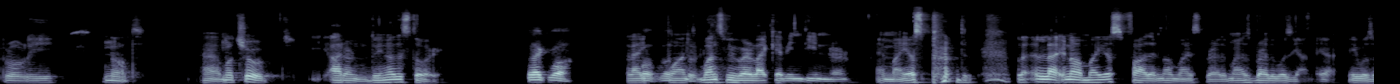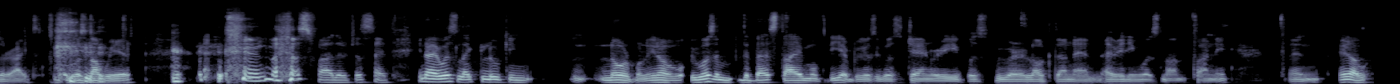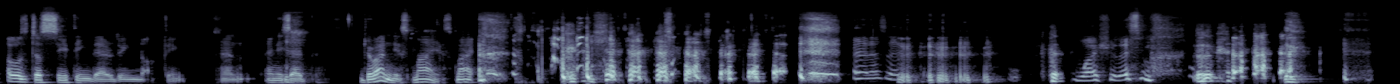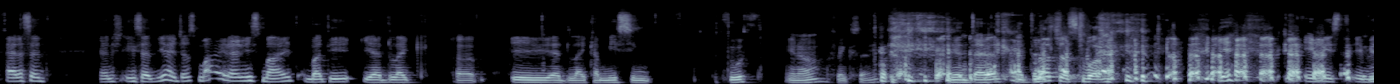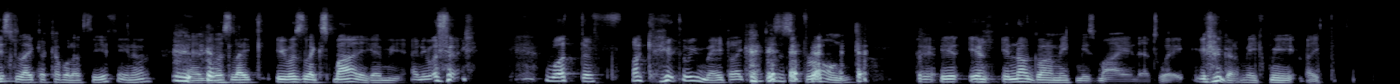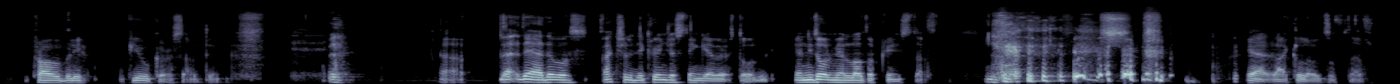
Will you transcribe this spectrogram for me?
Probably not. Um, I'm not sure. Aaron, do you know the story? Like what? like What- what one, once we were like having dinner and my host brother like, no my host father not my host brother. My host brother was Jan. Yeah he was alright it was not weird. And my host father just said you know it was like looking normal. You know it wasn't the best time of the year because it was january it was we were locked down and everything was not funny. And you know i was just sitting there doing nothing. And and he said giovanni smile smile. And i said why should I smile? and I said, and he said, yeah, just smile. And he smiled, but he, he had like, uh, he had like a missing tooth, you know, I think so. He didn't have a tooth. Not just one. yeah, he, he missed, he missed like a couple of teeth, you know, and it was like, he was like smiling at me, and he was like, what the fuck are you doing, mate? Like, this is wrong. You- You're, you're not gonna make me smile in that way. You're gonna make me like probably puke or something. uh, that, yeah, that was actually the cringiest thing he ever told me, and he told me a lot of cringe stuff. Yeah, like loads of stuff.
